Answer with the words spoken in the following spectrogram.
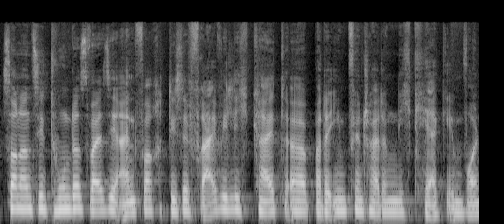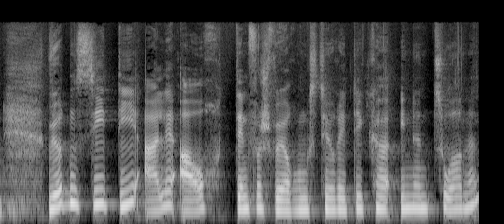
sondern sie tun das, weil sie einfach diese Freiwilligkeit äh, bei der Impfentscheidung nicht hergeben wollen. Würden Sie die alle auch den VerschwörungstheoretikerInnen zuordnen?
